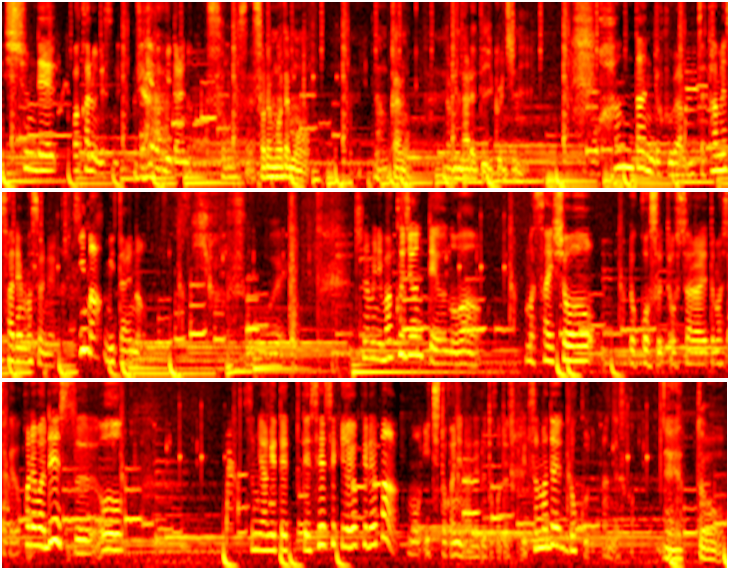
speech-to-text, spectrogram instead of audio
一瞬でわかるんですね。いやるみたいな。もうそうですねそれもでも何回も乗り慣れていくうちに判断力がめっちゃ試されますよね。今みたいな。いや、すごい。ちなみに枠順っていうのは、まあ、最初6コースっておっしゃられてましたけどこれはレースを積み上げてって成績が良ければもう1とかになれるってことですか？いつまで6なんですか？えーっと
